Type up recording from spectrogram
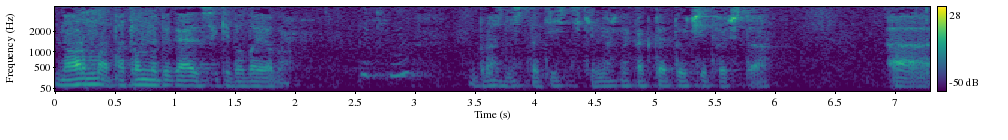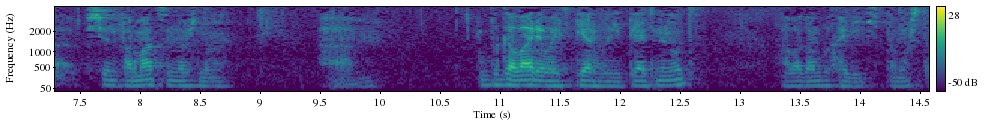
норм, а потом набегают всякие долбоебы. Почему? Просто для статистики нужно как-то это учитывать, что а, всю информацию нужно а, выговаривать первые пять минут, а потом выходить, потому что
